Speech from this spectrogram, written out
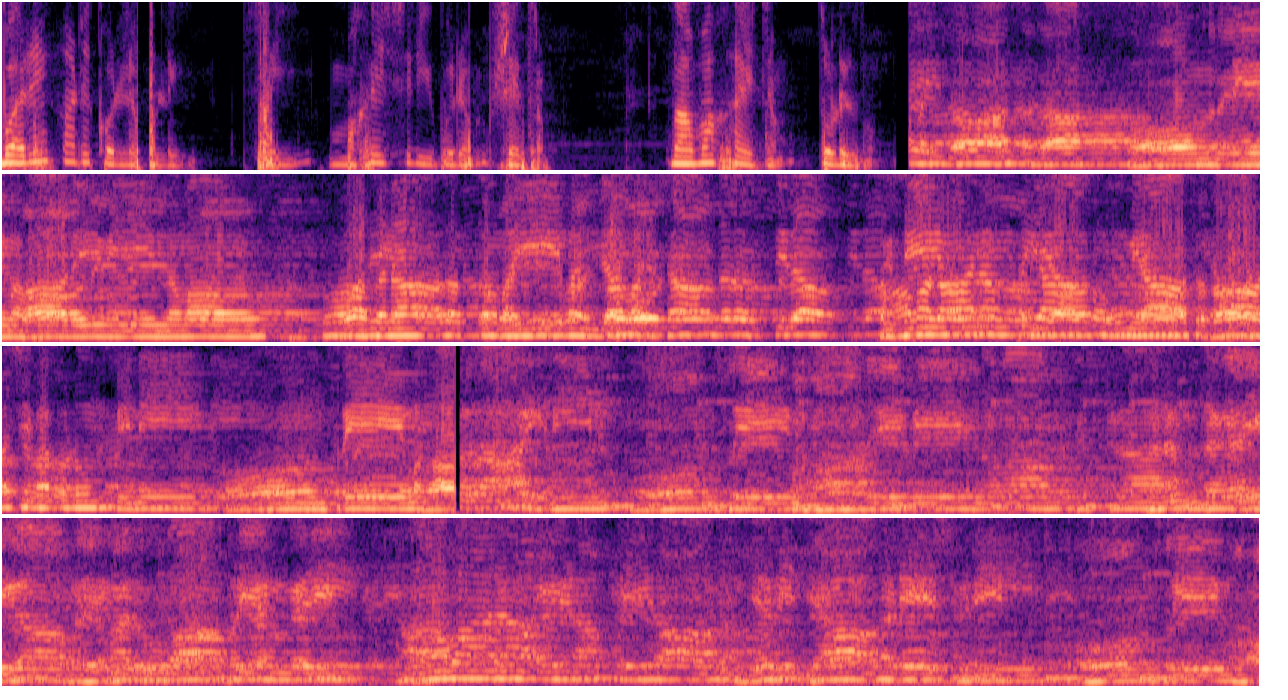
വരേകാട് കൊല്ലപ്പള്ളി ശ്രീ മഹേശ്വരീപുരം ക്ഷേത്രം. നവഹയജ്ഞം തുടരുന്നു. ഓം ശ്രീ മഹാദേവി നമ. വാസനാതത്വമയീ പഞ്ചകോശാന്തരസ്ഥിത ശ്രീമാനപ്രിയ സൗമ്യ സദാശിവകുടുംബിനി. ഓം ശ്രീ മഹാ ഓം ശ്രീ മഹാദേവി നമ. ആനന്ദകരിക പ്രേമരൂപാ പ്രിയങ്കരി. നാരായണ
